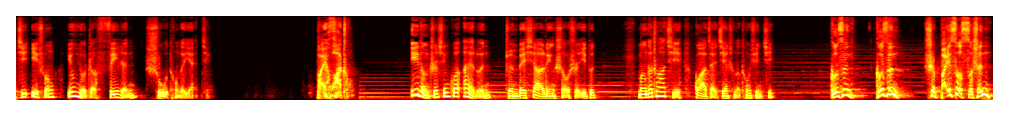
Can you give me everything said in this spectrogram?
及一双拥有着非人树瞳的眼睛。白花种。一等执行官艾伦准备下令，手势一顿，猛地抓起挂在肩上的通讯器。格森，格森是白色死神。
